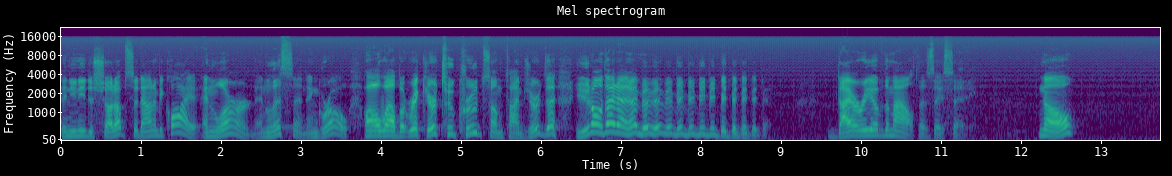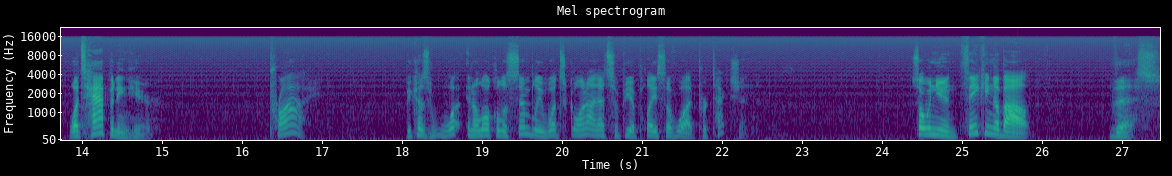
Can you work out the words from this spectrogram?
Then you need to shut up, sit down, and be quiet, and learn, and listen, and grow. Oh well, but Rick, you're too crude sometimes. You're you don't that diarrhea of the mouth, as they say. No. What's happening here? Pride. Because what in a local assembly, what's going on? That should be a place of what? Protection. So when you're thinking about this,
